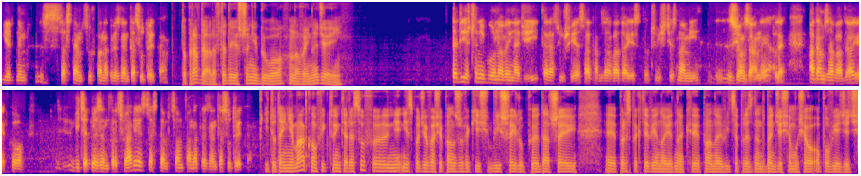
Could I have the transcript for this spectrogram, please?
jednym z zastępców pana prezydenta Sutryka. To prawda, ale wtedy jeszcze nie było nowej nadziei. Wtedy jeszcze nie było nowej nadziei, teraz już jest. Adam Zawada jest oczywiście z nami związany, ale Adam Zawada jako wiceprezydent Wrocławia jest zastępcą pana prezydenta Sutryka. I tutaj nie ma konfliktu interesów? Nie, nie, spodziewa się pan, że w jakiejś bliższej lub dalszej e, perspektywie, no jednak pan wiceprezydent będzie się musiał opowiedzieć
